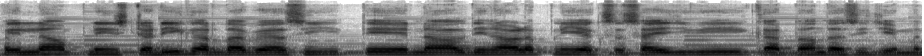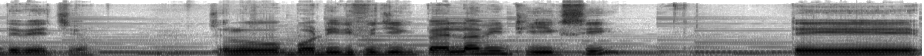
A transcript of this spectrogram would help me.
ਪਹਿਲਾਂ ਆਪਣੀ ਸਟੱਡੀ ਕਰਦਾ ਪਿਆ ਸੀ ਤੇ ਨਾਲ ਦੀ ਨਾਲ ਆਪਣੀ ਐਕਸਰਸਾਈਜ਼ ਵੀ ਕਰਦਾ ਹੁੰਦਾ ਸੀ ਜਿਮ ਦੇ ਵਿੱਚ। ਚਲੋ ਬੋਡੀ ਦੀ ਫਿਜ਼ੀਕ ਪਹਿਲਾਂ ਵੀ ਠੀਕ ਸੀ ਤੇ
